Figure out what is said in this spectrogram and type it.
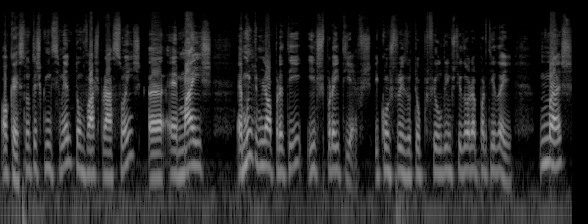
ok, se não tens conhecimento, então vais para ações, uh, é mais. É muito melhor para ti ires para ETFs e construir o teu perfil de investidor a partir daí. Mas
